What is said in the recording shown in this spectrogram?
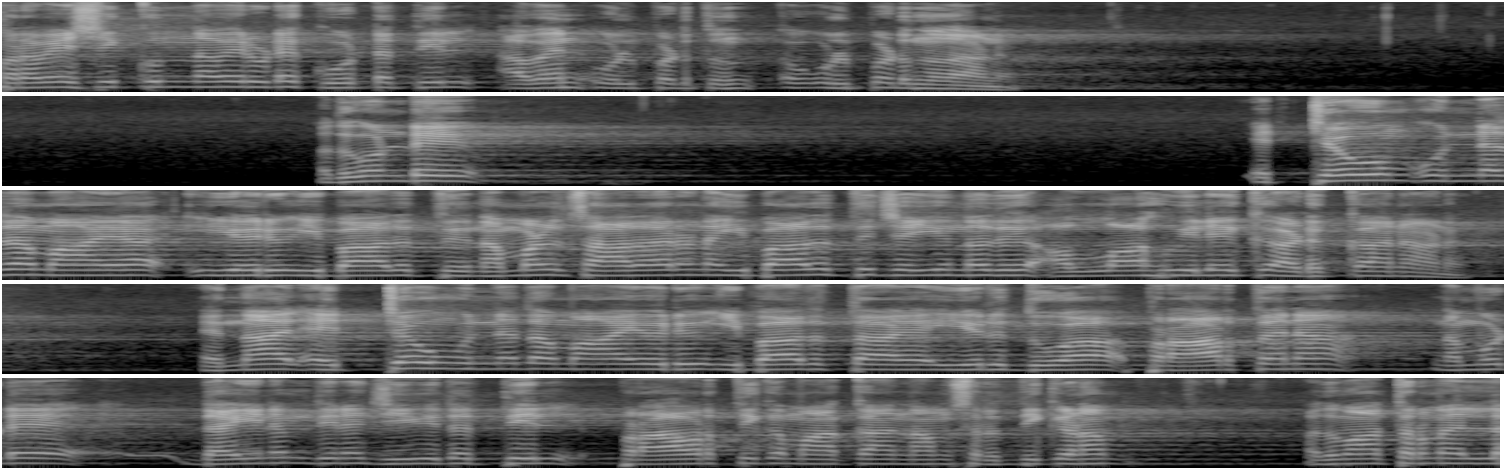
പ്രവേശിക്കുന്നവരുടെ കൂട്ടത്തിൽ അവൻ ഉൾപ്പെടുത്തു ഉൾപ്പെടുന്നതാണ്. അതുകൊണ്ട് ഏറ്റവും ഉന്നതമായ ഈ ഒരു ഇബാദത്ത് നമ്മൾ സാധാരണ ഇബാദത്ത് ചെയ്യുന്നത് അള്ളാഹുവിലേക്ക് അടുക്കാനാണ്. എന്നാൽ ഏറ്റവും ഉന്നതമായ ഒരു ഇബാദത്തായ ഈ ഒരു ദുവ പ്രാർത്ഥന നമ്മുടെ ദൈനംദിന ജീവിതത്തിൽ പ്രാവർത്തികമാക്കാൻ നാം ശ്രദ്ധിക്കണം. അതുമാത്രമല്ല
